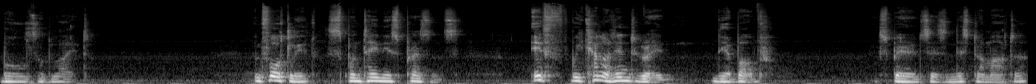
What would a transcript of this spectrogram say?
balls of light. And fourthly, spontaneous presence. If we cannot integrate the above experiences in this dharmata,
